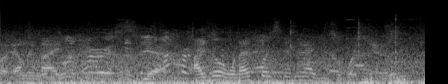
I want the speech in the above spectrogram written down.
for LA Live. Yeah. I know when I first came here, I used to work here. And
